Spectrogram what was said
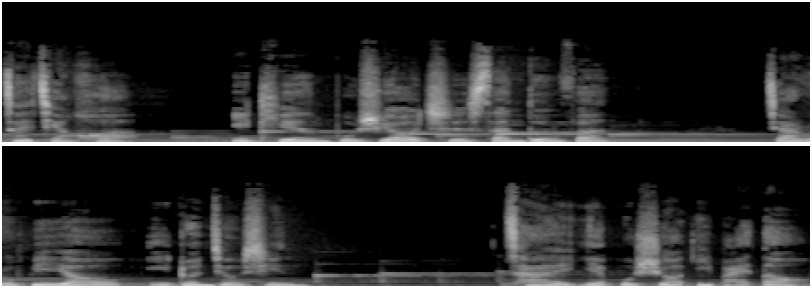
再简化，一天不需要吃三顿饭，假如必要，一顿就行。菜也不需要一百道，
